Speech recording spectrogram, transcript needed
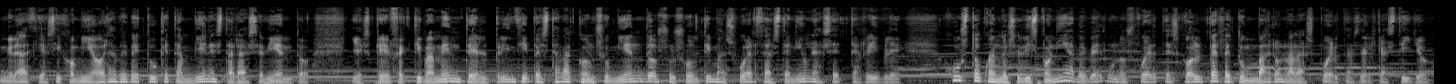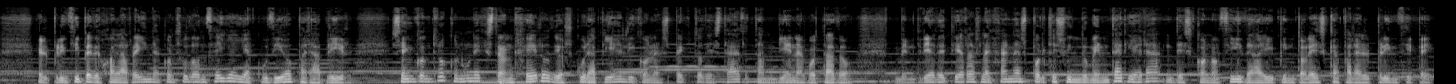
Gracias, hijo mío, ahora bebe tú que también estarás sediento. Y es que efectivamente el príncipe estaba consumiendo sus últimas fuerzas, tenía una sed terrible. Justo cuando se disponía a beber, unos fuertes golpes retumbaron a las puertas del castillo. El príncipe dejó a la reina con su doncella y acudió para abrir. Se encontró con un extranjero de oscura piel y con aspecto de estar también agotado. Vendría de tierras lejanas porque su indumentaria era desconocida y pintoresca para el príncipe.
